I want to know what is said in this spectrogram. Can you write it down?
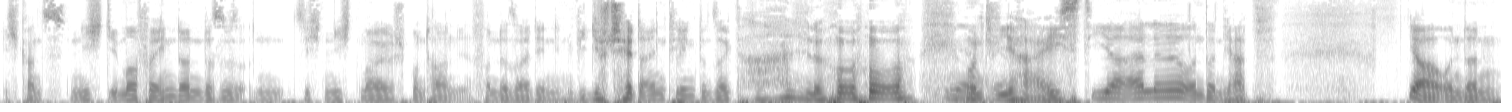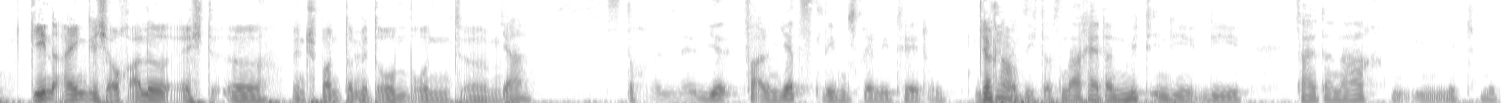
ich kann es nicht immer verhindern, dass es sich nicht mal spontan von der Seite in den Videochat einklingt und sagt, hallo, ja, und ja. wie heißt ihr alle? Und dann, ja, pff, ja, und dann gehen eigentlich auch alle echt äh, entspannt damit um und ähm, ja, doch äh, vor allem jetzt Lebensrealität. Und ja, klar. wenn sich das nachher dann mit in die, die Zeit danach mit, mit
